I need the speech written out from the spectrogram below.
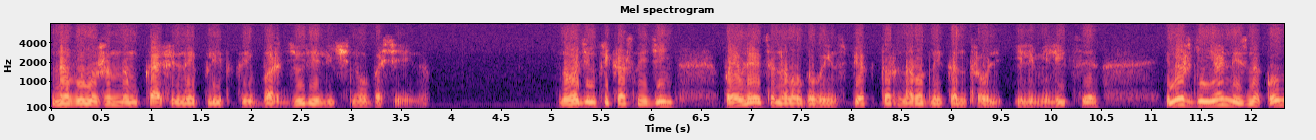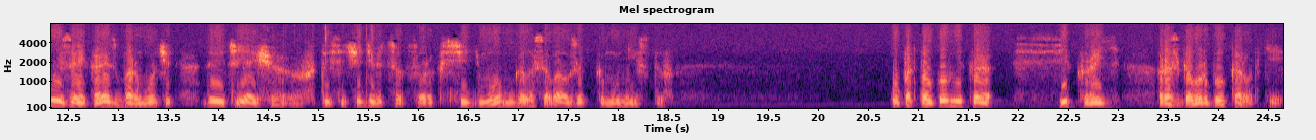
на выложенном кафельной плиткой бордюре личного бассейна. Но в один прекрасный день появляется налоговый инспектор, народный контроль или милиция, и наш гениальный знакомый, заикаясь, бормочет, да ведь я еще в 1947 голосовал за коммунистов. У подполковника Сикрай разговор был короткий.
